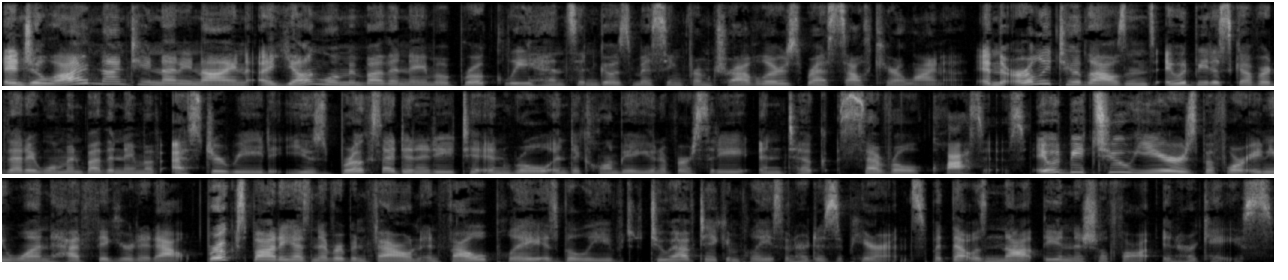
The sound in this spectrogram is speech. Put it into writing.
In July of 1999, a young woman by the name of Brooke Leigh Henson goes missing from Travelers Rest, South Carolina. In the early 2000s, it would be discovered that a woman by the name of Esther Reed used Brooke's identity to enroll into Columbia University and took several classes. It would be two years before anyone had figured it out. Brooke's body has never been found, and foul play is believed to have taken place in her disappearance, but that was not the initial thought in her case.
